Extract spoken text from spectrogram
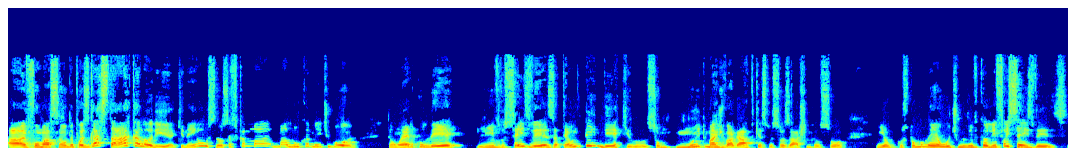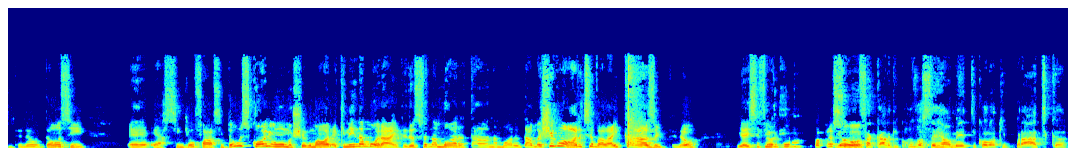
a informação, depois gastar a caloria, que nem eu, senão você fica ma malucamente gordo. Então, o Érico lê livro seis vezes até eu entender aquilo. Eu sou muito mais devagar do que as pessoas acham que eu sou, e eu costumo ler. O último livro que eu li foi seis vezes, entendeu? Então, assim, é, é assim que eu faço. Então, eu escolho uma, chega uma hora, é que nem namorar, entendeu? Você namora, tá, namora, tá, mas chega uma hora que você vai lá e casa, entendeu? E aí você fica com a pessoa. E eu sacada que quando você realmente coloca em prática,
